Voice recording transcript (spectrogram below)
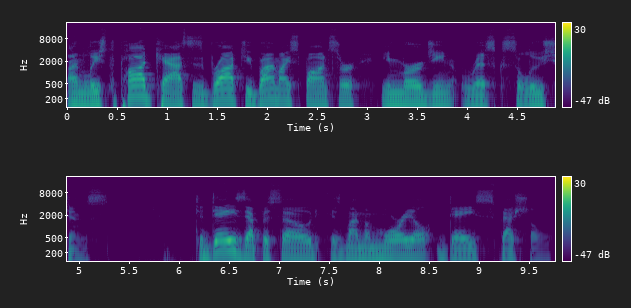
Unleash the Podcast is brought to you by my sponsor, Emerging Risk Solutions. Today's episode is my Memorial Day special.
